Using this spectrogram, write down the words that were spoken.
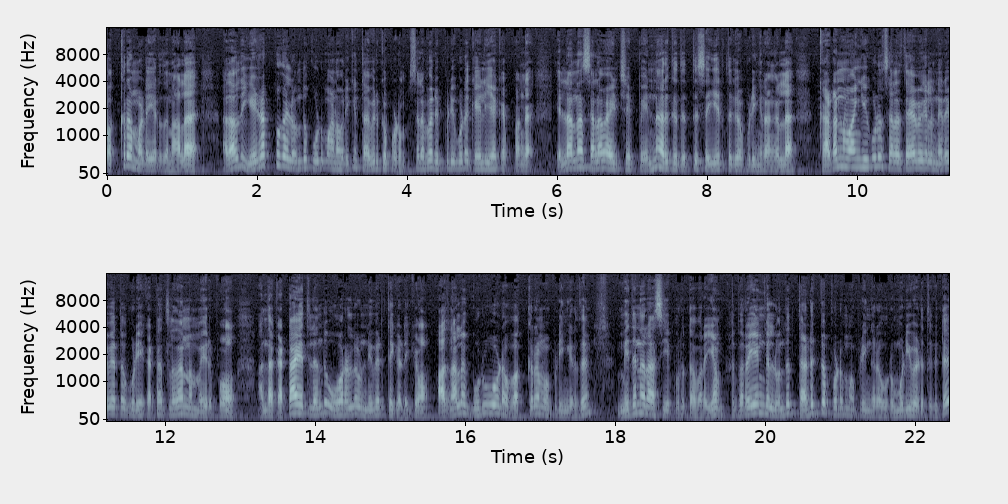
வக்ரம் அடைகிறதுனால அதாவது இழப்புகள் வந்து கூடுமான வரைக்கும் தவிர்க்கப்படும். சில பேர் இப்படி கூட கேள்வியாக கேட்பாங்க. எல்லாம் தான் செலவாயிடுச்சு. இப்போ என்ன இருக்குது தித்து செய்யறதுக்கு அப்படிங்கிறாங்கல்ல. கடன் வாங்கி கூட சில தேவைகளை நிறைவேற்றக்கூடிய கட்டத்தில் தான் நம்ம இருப்போம். அந்த கட்டாயத்திலேருந்து ஓரளவு நிவர்த்தி கிடைக்கும். அதனால் குருவோட வக்ரம் அப்படிங்கிறது மிதுன ராசியை பொறுத்த வரையும் விரயங்கள் வந்து தடுக்கப்படும் அப்படிங்கிற ஒரு முடிவு எடுத்துக்கிட்டு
